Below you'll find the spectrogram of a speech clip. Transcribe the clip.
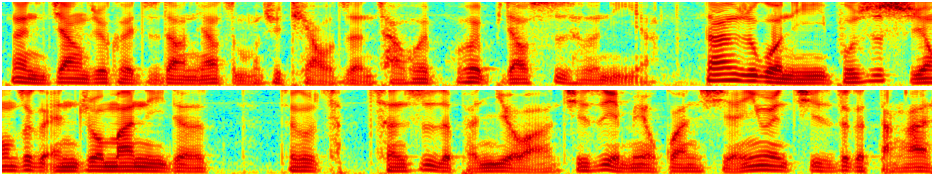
那你这样就可以知道你要怎么去调整才会会比较适合你啊。当然，如果你不是使用这个 Android Money 的这个城城市的朋友啊，其实也没有关系啊，因为其实这个档案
